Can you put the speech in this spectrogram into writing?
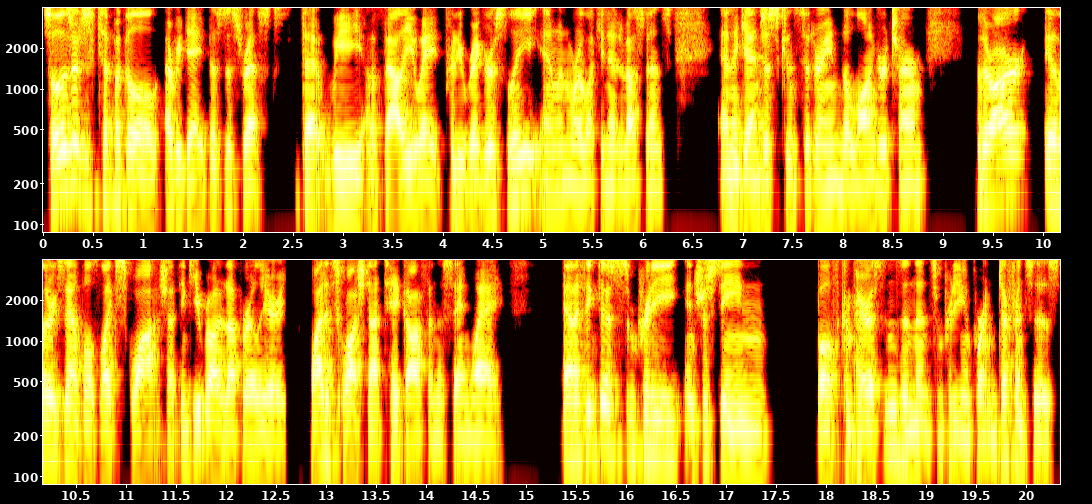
So those are just typical everyday business risks that we evaluate pretty rigorously and when we're looking at investments. And again, just considering the longer term. There are other examples like squash. I think you brought it up earlier. Why did squash not take off in the same way? And I think there's some pretty interesting both comparisons and then some pretty important differences.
